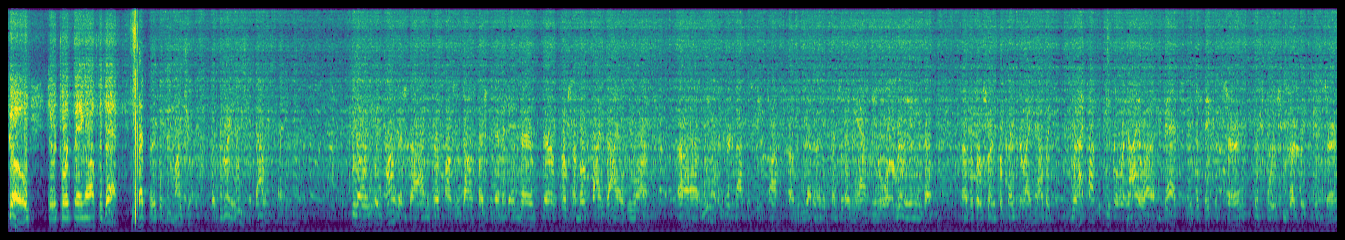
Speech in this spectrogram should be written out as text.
go to, toward paying off the debt. That would be my choice. But at the very least, the ballot's negative. You know, in, in Congress, uh, I'm a co-sponsor of the balanced budget amendment, and there, there are folks on both sides of the aisle who are. Uh, we haven't heard about this being talked from the other end of Pennsylvania Avenue, or really any of the, uh, the folks running for president right now. But when I talk to people in Iowa, debt is a big concern. Fiscal issues are a big concern.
